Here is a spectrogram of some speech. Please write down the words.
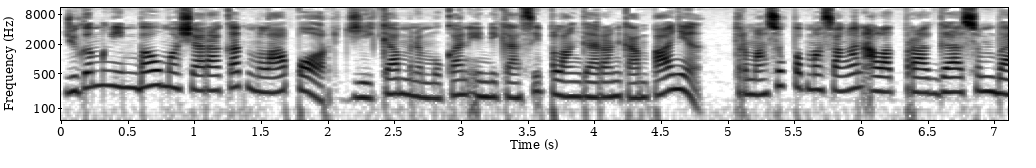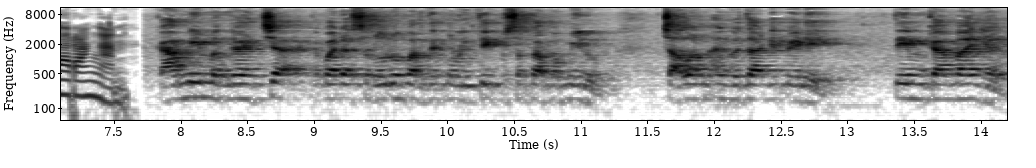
juga mengimbau masyarakat melapor jika menemukan indikasi pelanggaran kampanye, termasuk pemasangan alat peraga sembarangan. Kami mengajak kepada seluruh partai politik peserta pemilu, calon anggota DPD, tim kampanye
